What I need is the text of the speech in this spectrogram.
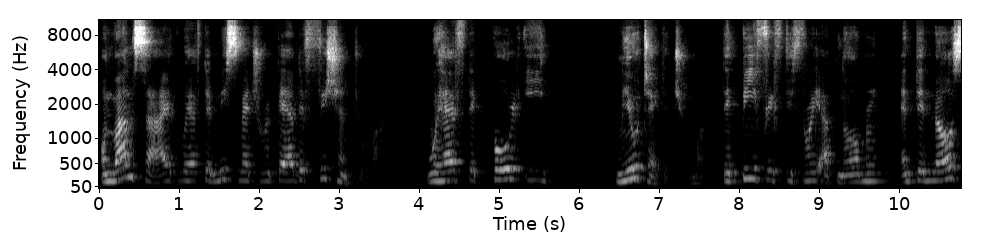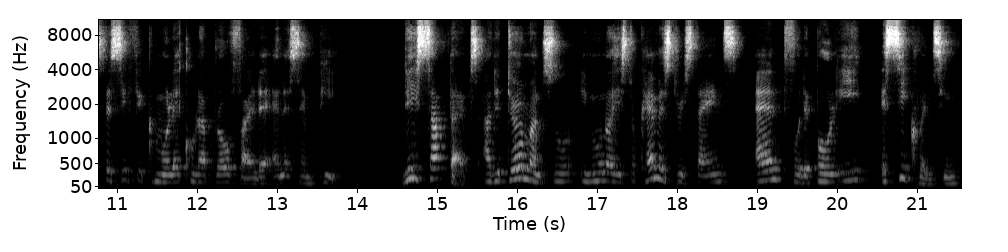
On one side, we have the mismatch repair deficient tumor we have the POLE E mutated tumor, the P53 abnormal, and the no specific molecular profile, the NSMP. These subtypes are determined through immunohistochemistry stains and for the POLE, a sequencing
